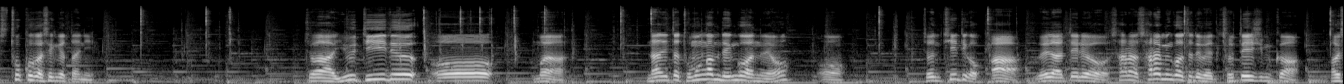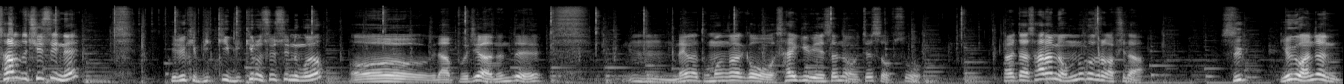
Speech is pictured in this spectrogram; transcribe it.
스토커가 생겼다니. 좋아 you did 어 뭐야. 난 일단 도망가면 된 것 같네요. 어 전 TNT가 아왜 나 때려? 사람 사람인 것 같은데 왜 저 때리십니까? 아 사람도 칠 수 있네? 이렇게 미끼 미끼로 쓸 수 있는 거요? 어 나쁘지 않은데. 음 내가 도망가고 살기 위해서는 어쩔 수 없소 자, 일단 사람이 없는 곳으로 갑시다. 슥. 여기 완전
